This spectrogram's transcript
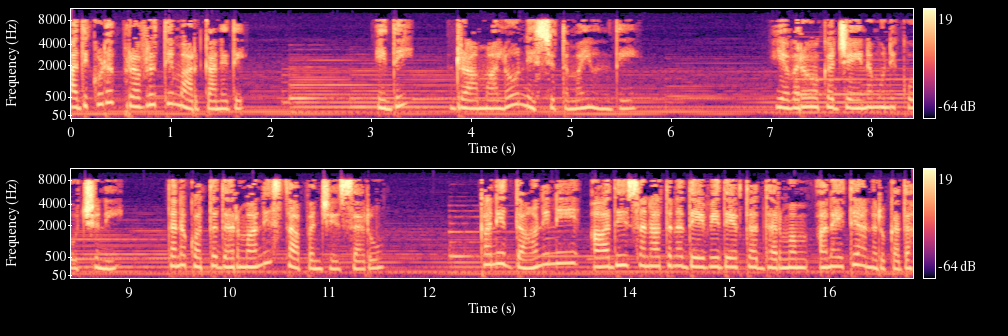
అది కూడా ప్రవృత్తి మార్గానిది. ఇది డ్రామాలో నిశ్చితమై ఉంది. ఎవరో ఒక జైనముని కూర్చుని తన కొత్త ధర్మాన్ని స్థాపన చేశారు. కాని దానిని ఆది సనాతన దేవీ దేవతా ధర్మం అనైతే అనరు కదా.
